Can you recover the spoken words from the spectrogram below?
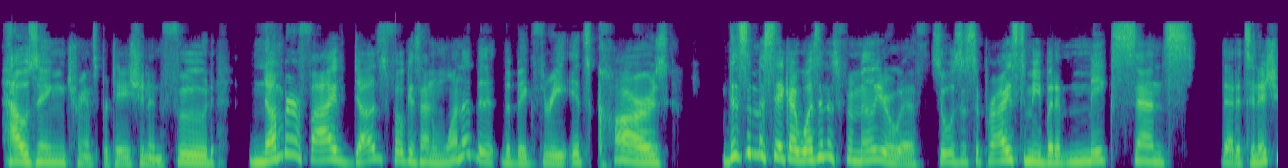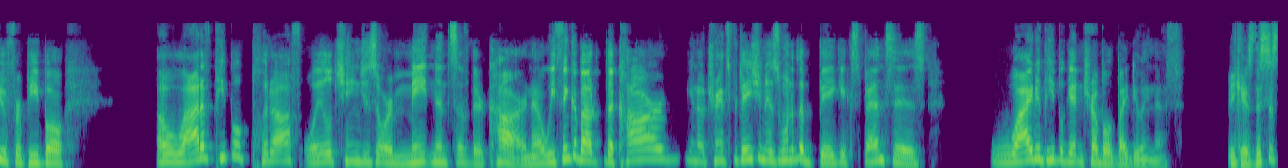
housing, transportation, and food. Number five does focus on one of the, the big three it's cars. This is a mistake I wasn't as familiar with. So it was a surprise to me, but it makes sense that it's an issue for people a lot of people put off oil changes or maintenance of their car. Now we think about the car, you know, transportation is one of the big expenses. Why do people get in trouble by doing this? Because this is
